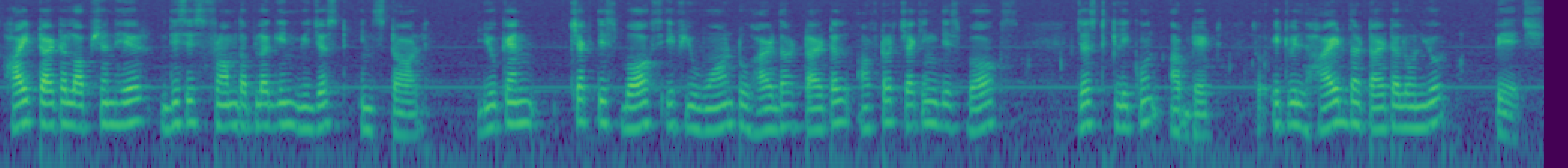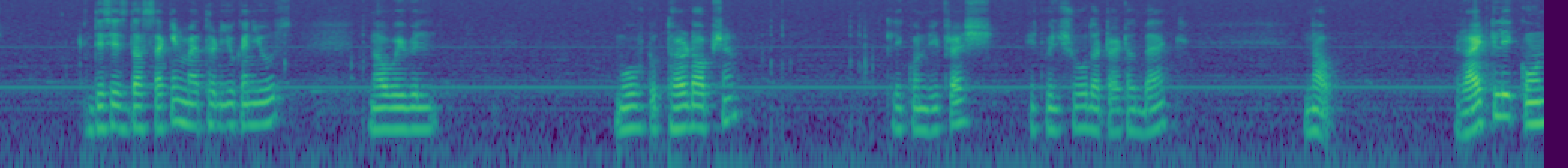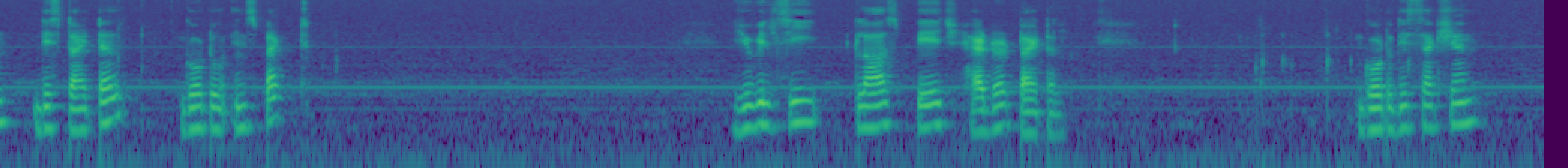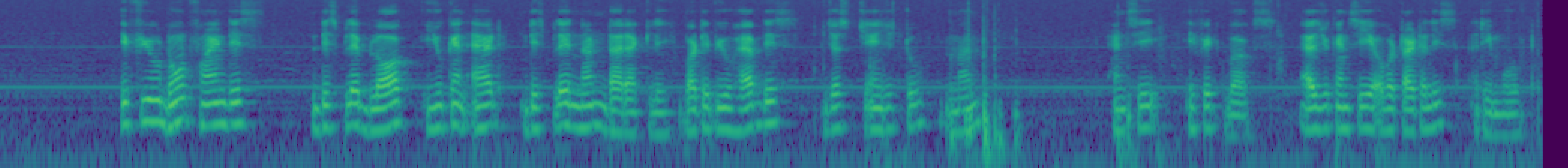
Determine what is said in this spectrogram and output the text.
hide title option here. This is from the plugin we just installed. You can check this box if you want to hide the title. After checking this box just click on update. So it will hide the title on your page. This is the second method you can use. Now we will move to third option. Click on refresh. It will show the title back. Now right click on this title. Go to inspect. You will see class page header title. Go to this section. If you don't find this display block you can add display none directly. But if you have this just change it to none and see if it works. As you can see our title is removed.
